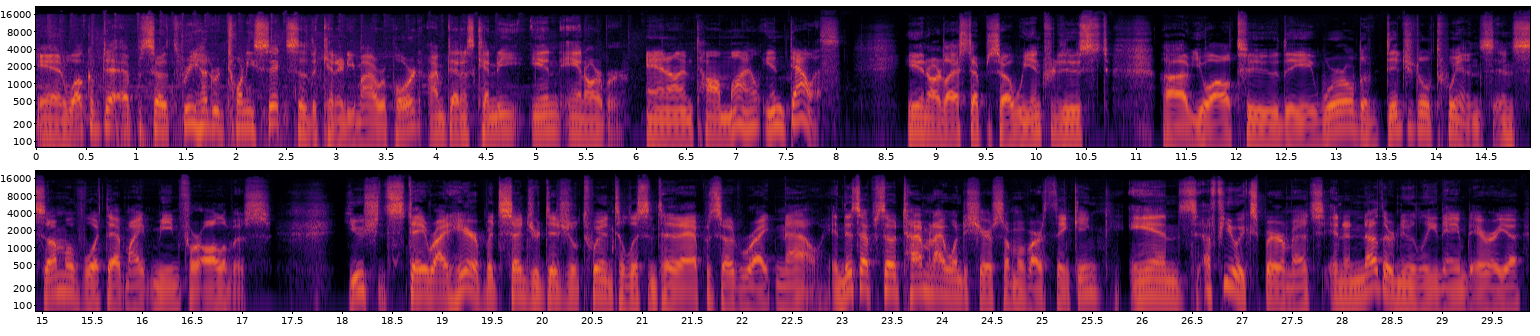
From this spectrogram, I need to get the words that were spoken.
And welcome to episode 326 of the Kennedy Mighell Report. I'm Dennis Kennedy in Ann Arbor. And I'm Tom Mighell in Dallas. In our last episode, we introduced uh, you all to the world of digital twins and some of what that might mean for all of us. You should stay right here, but send your digital twin to listen to that episode right now. In this episode, Tom and I wanted to share some of our thinking and a few experiments in another newly named area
